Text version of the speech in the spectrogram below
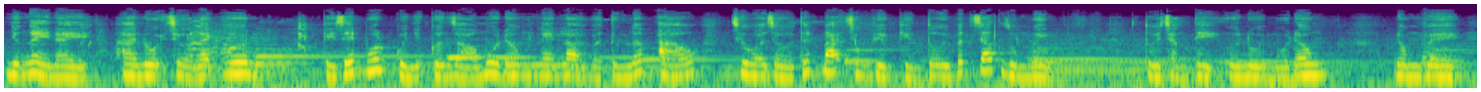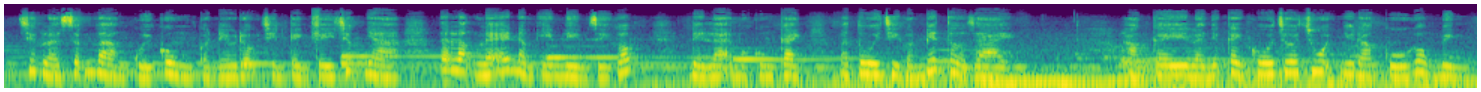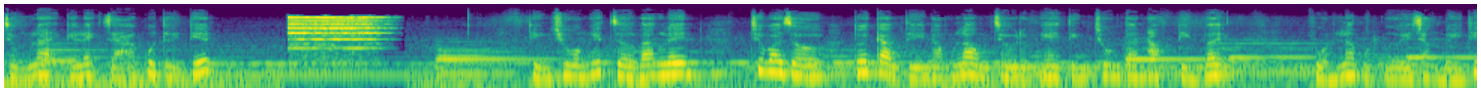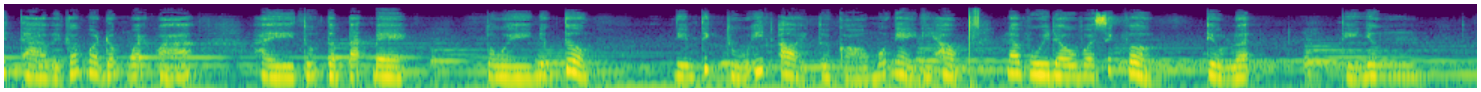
Những ngày này, Hà Nội trở lạnh hơn. Cái rét buốt của những cơn gió mùa đông len lỏi vào từng lớp áo chưa bao giờ thất bại trong việc khiến tôi bất giác dùng mình. Tôi chẳng thể ưa nổi mùa đông. Đông về, chiếc lá sẫm vàng cuối cùng còn neo đậu trên cành cây trước nhà đã lặng lẽ nằm im lìm dưới gốc, để lại một khung cảnh mà tôi chỉ còn biết thở dài. Hàng cây là những cành khô trơ trụi như đang cố gồng mình chống lại cái lạnh giá của thời tiết. Tiếng chuông hết giờ vang lên. Chưa bao giờ tôi cảm thấy nóng lòng chờ được nghe tiếng chuông tan học đến vậy. Vốn là một người chẳng mấy thiết tha với các hoạt động ngoại khóa Hay tụ tập bạn bè Tôi những tưởng Niềm thích thú ít ỏi tôi có mỗi ngày đi học Là vùi đầu vào sách vở, tiểu luận. Thế nhưng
